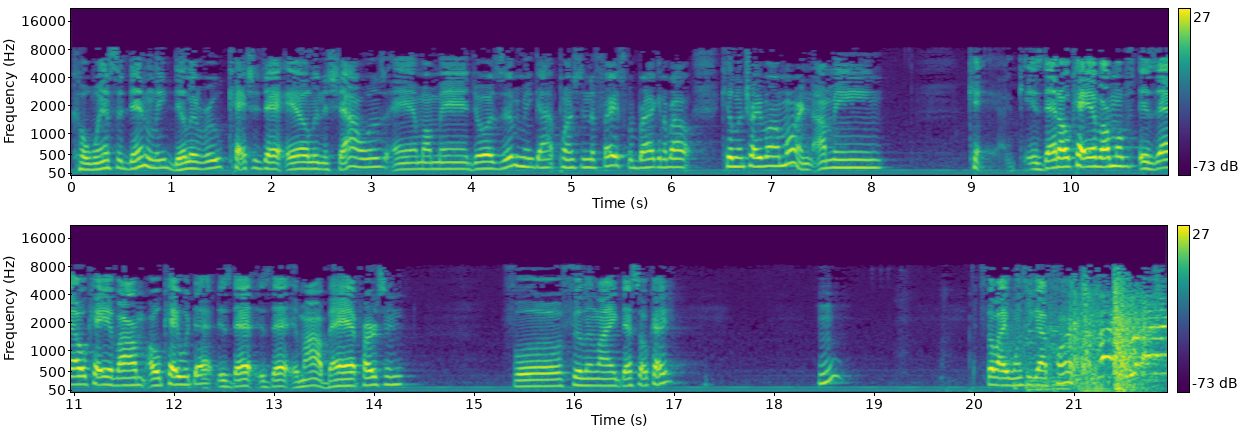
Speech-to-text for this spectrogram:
coincidentally, Dylann Roof catches that L in the showers, and my man George Zimmerman got punched in the face for bragging about killing Trayvon Martin. I mean, can, is that okay if I'm is that okay if I'm okay with that? Is that is that am I a bad person for feeling like that's okay? Hmm. I feel like once he got punched.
